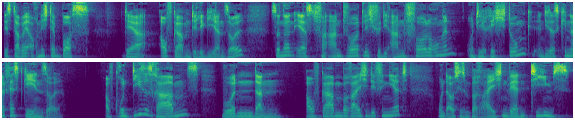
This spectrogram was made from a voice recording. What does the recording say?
ist dabei auch nicht der Boss, der Aufgaben delegieren soll, sondern er ist verantwortlich für die Anforderungen und die Richtung, in die das Kinderfest gehen soll. Aufgrund dieses Rahmens wurden dann Aufgabenbereiche definiert und aus diesen Bereichen werden Teams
